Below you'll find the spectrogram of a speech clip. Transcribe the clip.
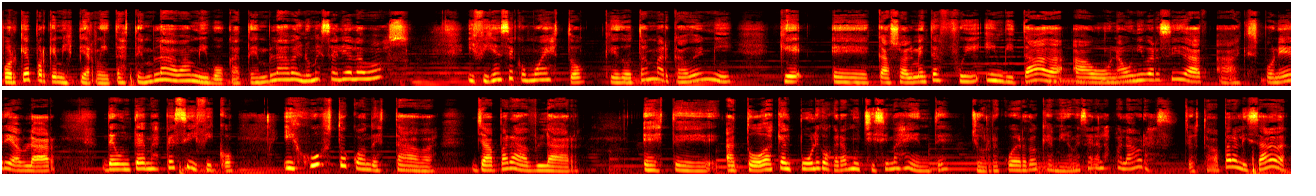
¿Por qué? Porque mis piernitas temblaban, mi boca temblaba y no me salía la voz. Y fíjense cómo esto quedó tan marcado en mí que eh, casualmente fui invitada a una universidad a exponer y hablar de un tema específico. Y justo cuando estaba ya para hablar este, a todo aquel público que era muchísima gente, yo recuerdo que a mí no me salían las palabras, yo estaba paralizada.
